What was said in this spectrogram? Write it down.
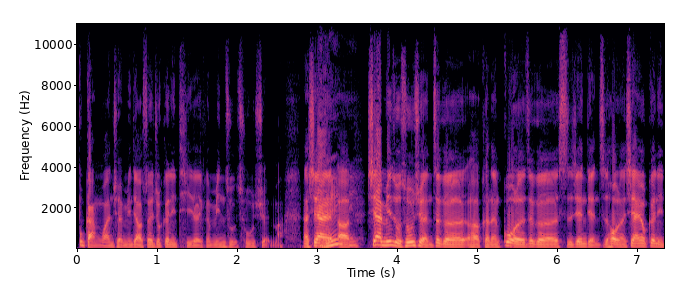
不敢完全民调，所以就跟你提了一个民主初选嘛。那现在呃，现在民主初选这个呃，可能过了这个时间点之后呢，现在又跟你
